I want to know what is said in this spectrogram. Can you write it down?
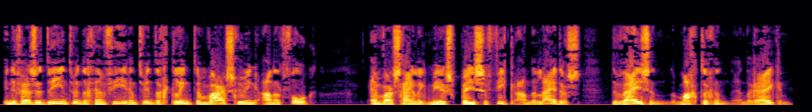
In de versen 23 en 24 klinkt een waarschuwing aan het volk, en waarschijnlijk meer specifiek aan de leiders, de wijzen, de machtigen en de rijken.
